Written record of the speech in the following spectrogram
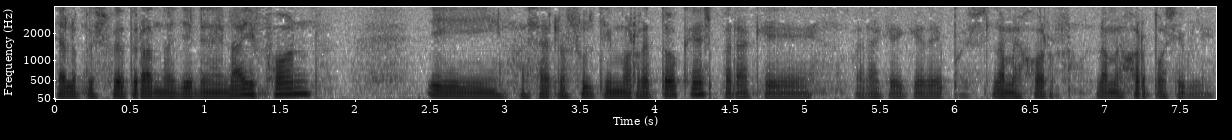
Ya lo estuve probando ayer en el iPhone y hacer los últimos retoques para que para que quede pues lo mejor lo mejor posible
